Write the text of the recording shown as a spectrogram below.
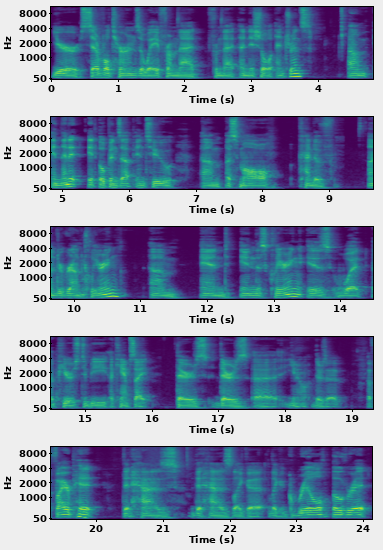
you're several turns away from that from that initial entrance um, and then it it opens up into um, a small kind of underground clearing. Um, and in this clearing is what appears to be a campsite. There's there's uh you know there's a, a fire pit that has that has like a like a grill over it.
